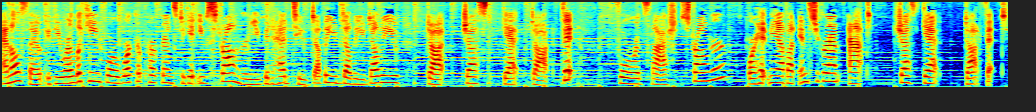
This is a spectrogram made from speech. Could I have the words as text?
And also, if you are looking for workout programs to get you stronger, you can head to www.justget.fit forward slash stronger or hit me up on Instagram at justget.fit.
